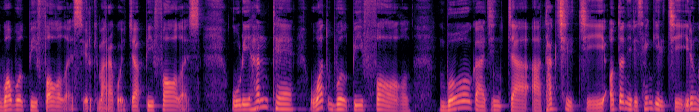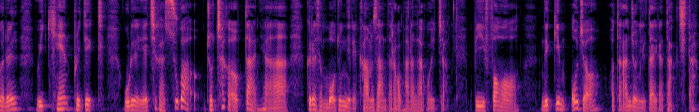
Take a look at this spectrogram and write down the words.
what will befall us. 이렇게 말하고 있죠. befall us. 우리한테 what will befall 뭐가 진짜 아, 닥칠지 어떤 일이 생길지 이런 거를 we can't predict 우리가 예측할 수가 조차가 없다 아니야. 그래서 모든 일에 감사한다라고 말을 하고 있죠. befall 느낌 오죠? 어떤 안 좋은 일 따위가 닥치다.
